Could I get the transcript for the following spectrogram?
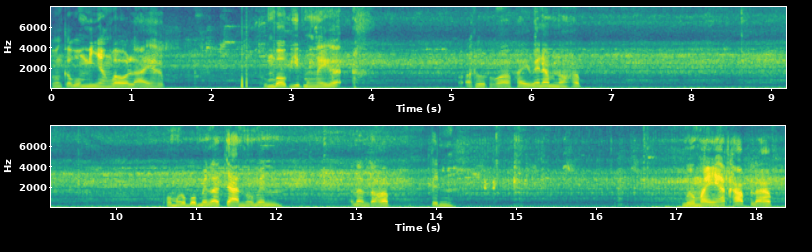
ผมกับผมมีอย่างเว่าหลายครับ ผมเบาผิดมองไหนก็ขอโทษขออภัยไว้นำเนาะครับ ผมกับผมเป็นอาจารย์ผมเป็นอันนั้นต่อครับ เป็น มือไม้หัดครับแล้วครับ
